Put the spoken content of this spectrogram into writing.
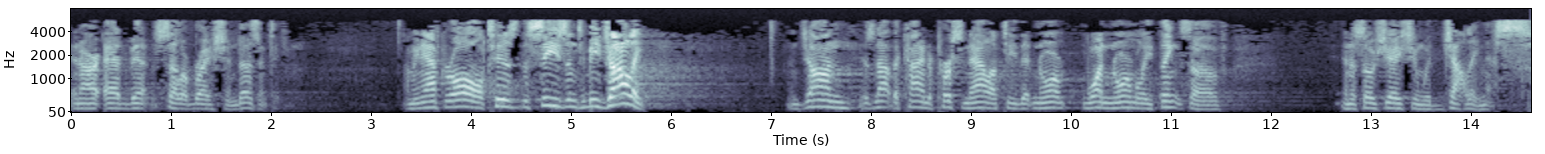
in our Advent celebration, doesn't he? I mean, after all, tis the season to be jolly. And John is not the kind of personality that norm, one normally thinks of in association with jolliness.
